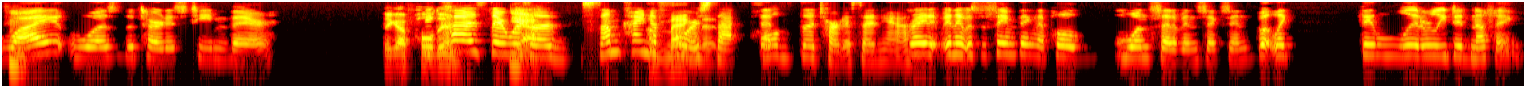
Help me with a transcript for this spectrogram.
Hmm. Why was the TARDIS team there? They got pulled in. because there was Yeah. a some kind A of force magnet. that That- pulled the TARDIS in. Yeah. Right, and it was the same thing that pulled one set of insects in, but like they literally did nothing.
